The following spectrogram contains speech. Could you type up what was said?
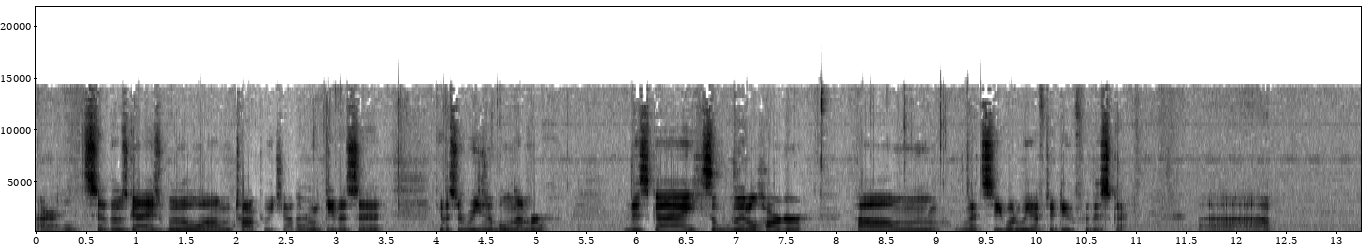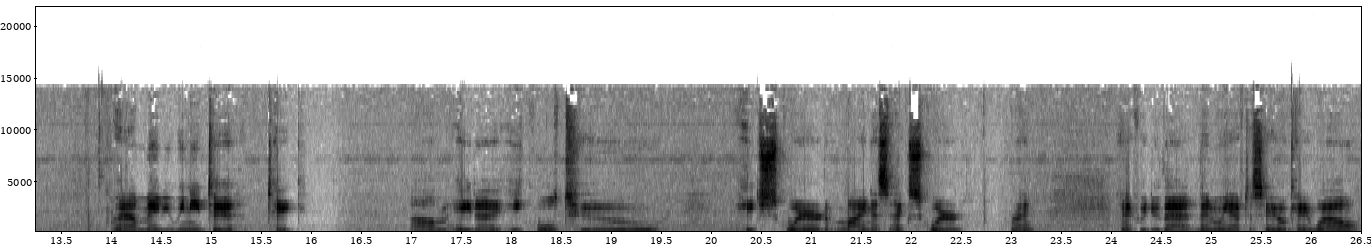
Alright, so those guys will um, talk to each other and give us a give us a reasonable number. This guy, he's a little harder. Um, let's see, what do we have to do for this guy? Uh, well, maybe we need to take um, eta equal to h squared minus x squared, right? And if we do that, then we have to say, okay, well,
